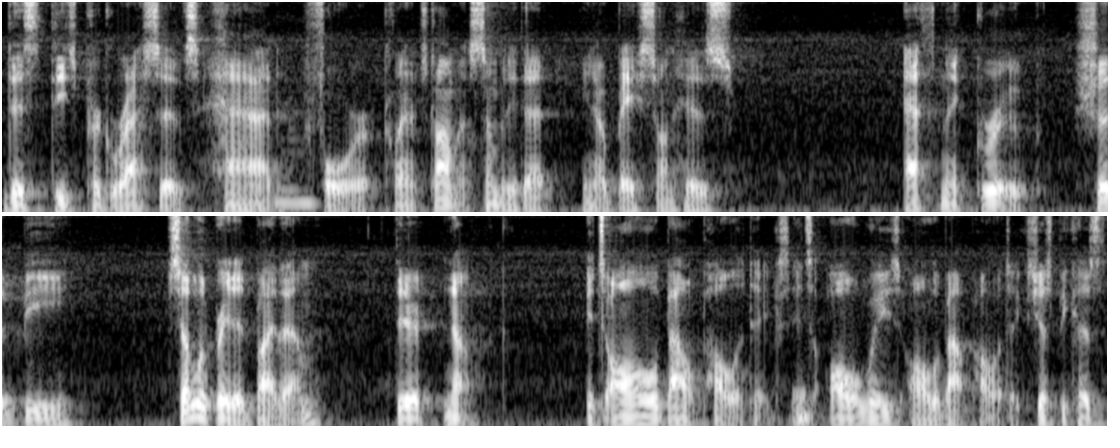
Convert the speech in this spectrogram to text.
this these progressives had mm. for Clarence Thomas, somebody that you know, based on his ethnic group, should be celebrated by them. There, no, it's all about politics. It's always all about politics. Just because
